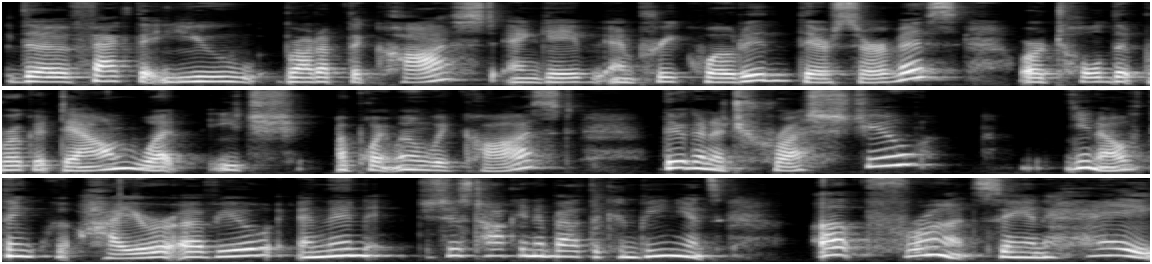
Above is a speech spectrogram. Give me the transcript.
The fact that you brought up the cost and gave and pre-quoted their service or told that broke it down what each appointment would cost, they're going to trust you, you know, think higher of you. And then just talking about the convenience up front saying, Hey,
